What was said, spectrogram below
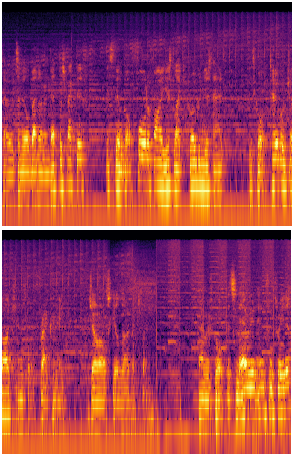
so it's a little better in that perspective. It's still got Fortify, just like Krogan just had. It's got Turbocharge and it's got Frag Grenade, all skills I've explained. Then we've got the Salarian Infiltrator,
